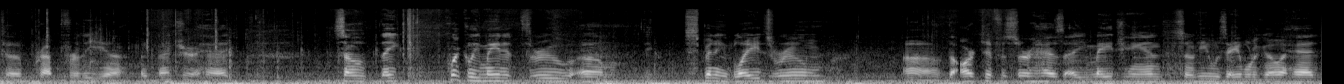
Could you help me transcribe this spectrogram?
to prep for the uh, adventure ahead. So they quickly made it through um, the spinning blades room. Uh, the artificer has a mage hand, so he was able to go ahead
